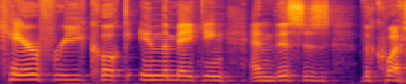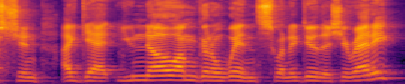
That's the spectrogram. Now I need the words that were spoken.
carefree cook in the making, and this is the question I get. You know I'm going to wince when I do this. You ready?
